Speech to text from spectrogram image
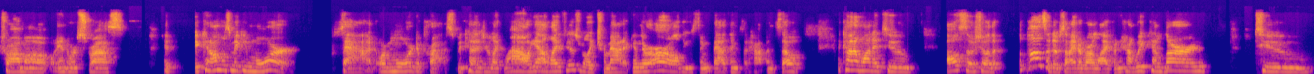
trauma and or stress it it can almost make you more sad or more depressed because you're like, wow, yeah, life is really traumatic. And there are all these things, bad things that happen. So I kind of wanted to also show the, the positive side of our life and how we can learn to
